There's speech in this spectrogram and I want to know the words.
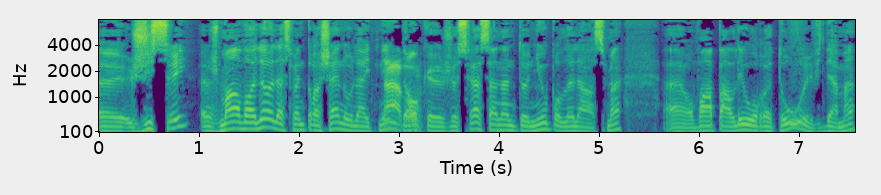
euh, j'y serai. Je m'en vais là la semaine prochaine au Lightning. Ah, donc, euh, je serai à San Antonio pour le lancement. Euh, on va en parler au retour, évidemment.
